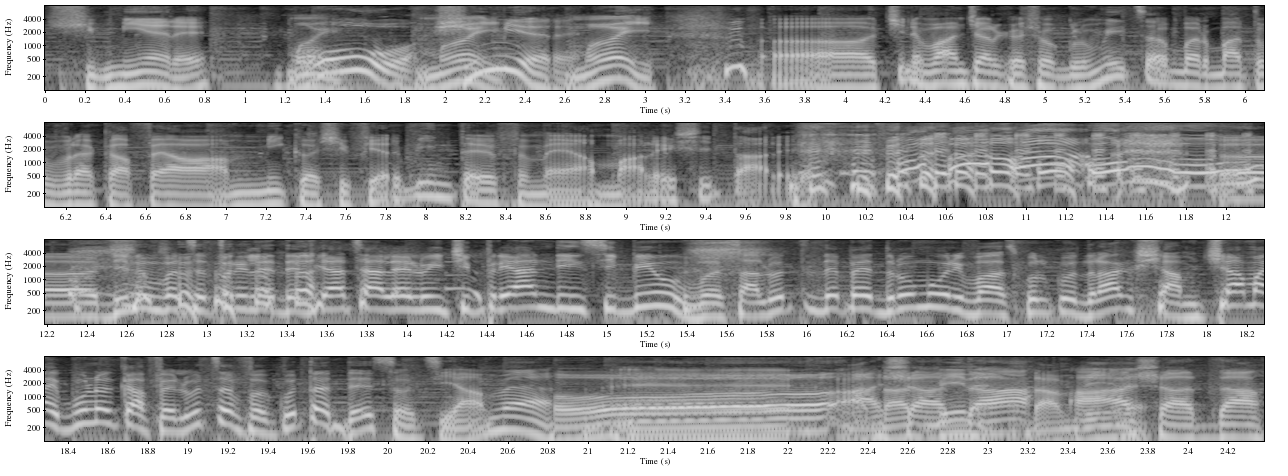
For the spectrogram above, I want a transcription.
și miere. Măi, Oh, măi, și miere. Măi, uh, cineva încearcă și o glumiță, bărbatul vrea cafea mică și fierbinte, femeia mare și tare. uh, din învățăturile de viață ale lui Ciprian din Sibiu, vă salut de pe drumuri, vă ascult cu drag și am cea mai bună cafeluță făcută de soția mea. Oh, E, a dat așa bine, da, a dat bine. așa da.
